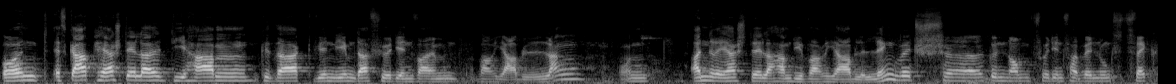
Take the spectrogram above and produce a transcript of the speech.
Und es gab Hersteller, die haben gesagt, wir nehmen dafür die Environment-Variable lang und andere Hersteller haben die Variable Language äh, genommen für den Verwendungszweck.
